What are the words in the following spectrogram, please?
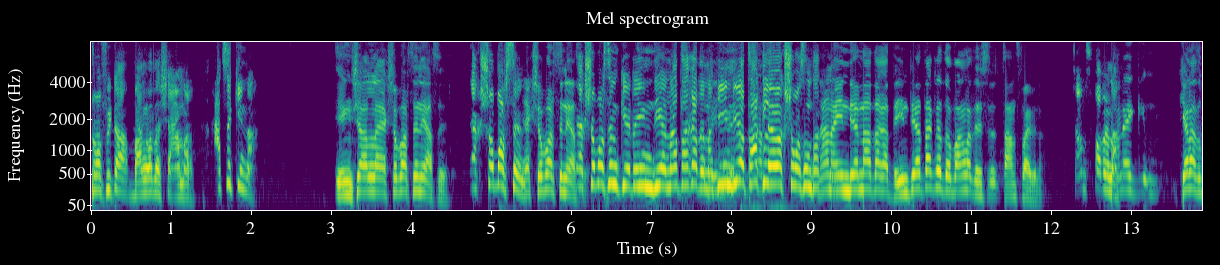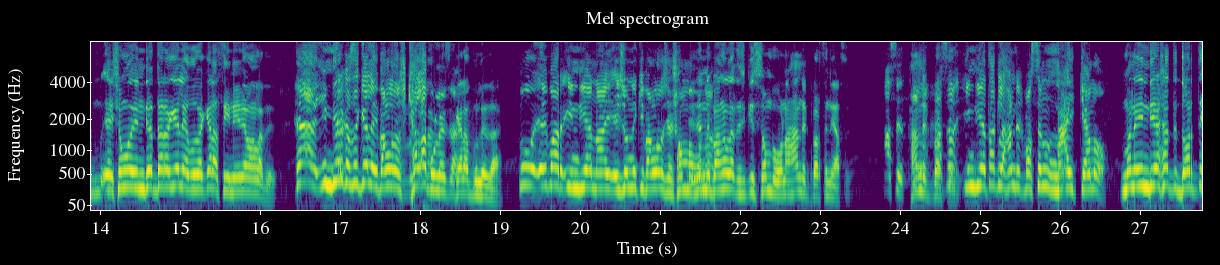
ট্রফিটা বাংলাদেশে আনার। আছে কি না? ইনশাল্লাহ একশো পার্সেন্টই আছে। একশো পার্সেন্ট একশো পার্সেন্টই আছে। একশো পার্সেন্ট কি এটা ইন্ডিয়া না থাকাতে? নাকি ইন্ডিয়া থাকলেও একশো পার্সেন্ট না না ইন্ডিয়া না থাকাতে। ইন্ডিয়া থাকলে তো বাংলাদেশ চান্স পাবে না। চান্স পাবে না। মানে কি- খেলা এই সময় ইন্ডিয়ার দ্বারা গেলে বোঝা খেলা চিনি না বাংলাদেশ। হ্যাঁ ইন্ডিয়ার কাছে গেলেই বাংলাদেশ খেলা বলে যায়। খেলা ভুলে যায়। তো এবার ইন্ডিয়া নাই এই জন্য কি বাংলাদেশের সম্ভব এই জন্য বাংলাদেশ কি সম্ভাবনা? হান্ড্রেড পার্সেন্টই আছে। আছে। 100% আচ্ছা, ইন্ডিয়া থাকলে হান্ড্রেড পার্সেন্ট নাই কেন? মানে ইন্ডিয়ার সাথে ধরতে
